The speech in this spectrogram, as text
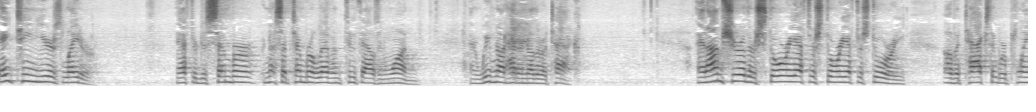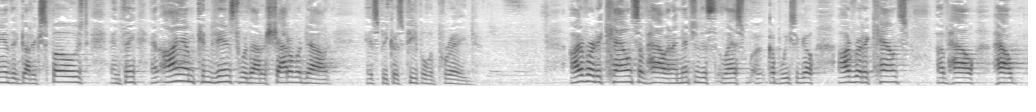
18 years later after December, September 11, 2001, and we've not had another attack. And I'm sure there's story after story after story of attacks that were planned that got exposed and thing. And I am convinced without a shadow of a doubt it's because people have prayed. Yes. I've read accounts of how, and I mentioned this last a couple weeks ago. I've read accounts of how how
